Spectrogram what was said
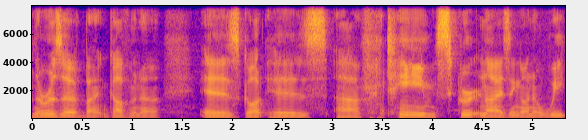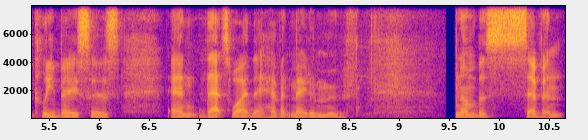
the Reserve Bank governor is got his uh, team scrutinizing on a weekly basis, and that's why they haven't made a move. Number seven,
